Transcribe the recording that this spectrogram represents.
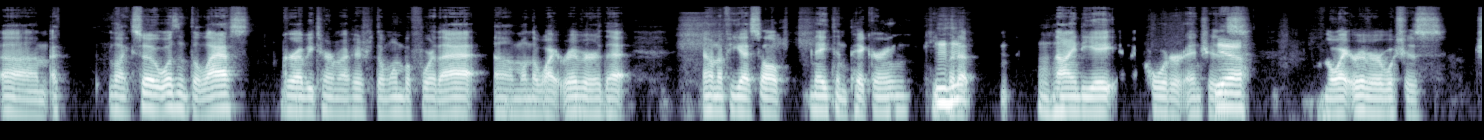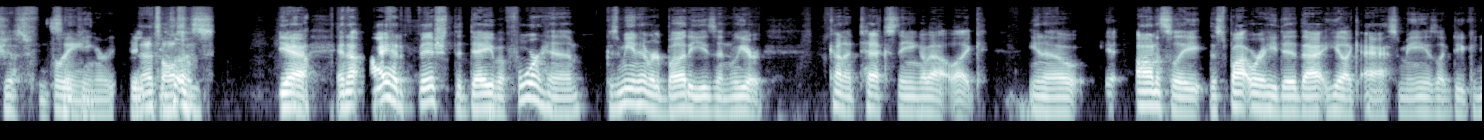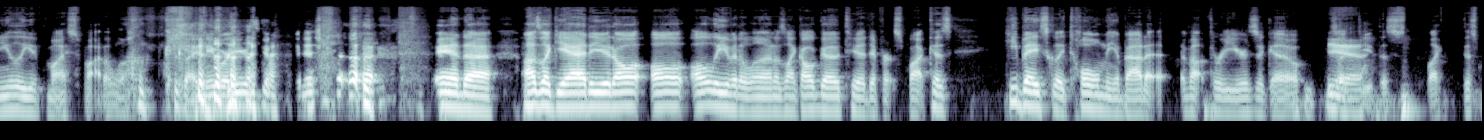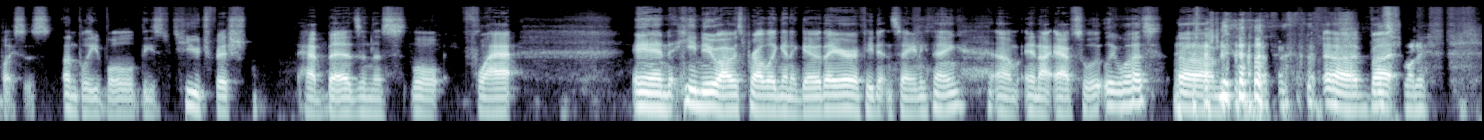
um, a- like so it wasn't the last grubby tournament I fished, but the one before that, um, on the White River. That I don't know if you guys saw Nathan Pickering. He put Mhm. up Mhm. 98 and a quarter inches Yeah. The White River, which is just Insane. freaking ridiculous. That's awesome. Yeah. And I, I had fished the day before him because me and him are buddies and we are kind of texting about like, you know, it- honestly, the spot where he did that, he like asked me, he's like, dude, can you leave my spot alone? Because I knew where he was going to fish. and uh, I was like, yeah, dude, I'll, I'll, I'll leave it alone. I was like, I'll go to a different spot because he basically told me about it about three years ago. He's Yeah. like, dude, this like this place is unbelievable. These huge fish have beds in this little flat. And he knew I was probably going to go there if he didn't say anything. Um, and I absolutely was. Um, uh, but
